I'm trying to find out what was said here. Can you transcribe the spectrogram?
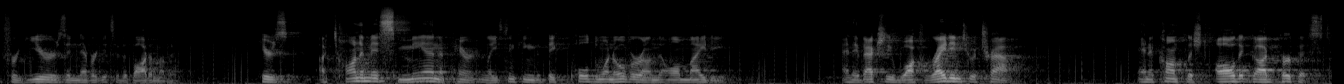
for years and never get to the bottom of it. Here's autonomous man apparently thinking that they've pulled one over on the Almighty, and they've actually walked right into a trap and accomplished all that God purposed.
